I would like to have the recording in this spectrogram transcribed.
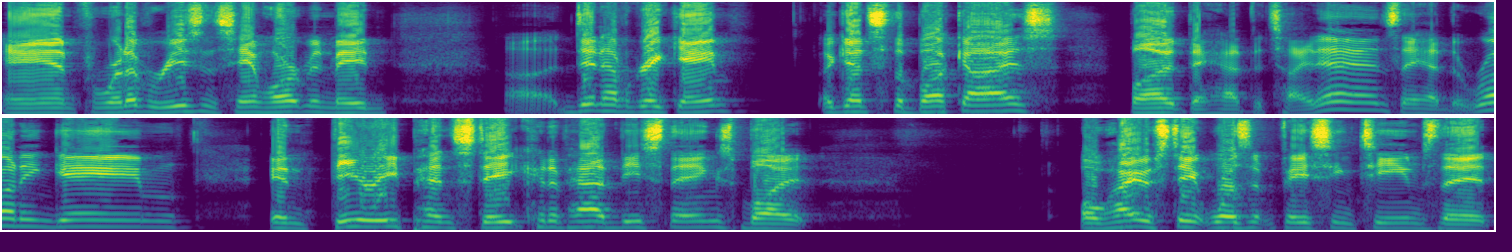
and for whatever reason, Sam Hartman made uh, didn't have a great game against the Buckeyes, but they had the tight ends, they had the running game. In theory, Penn State could have had these things, but Ohio State wasn't facing teams that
